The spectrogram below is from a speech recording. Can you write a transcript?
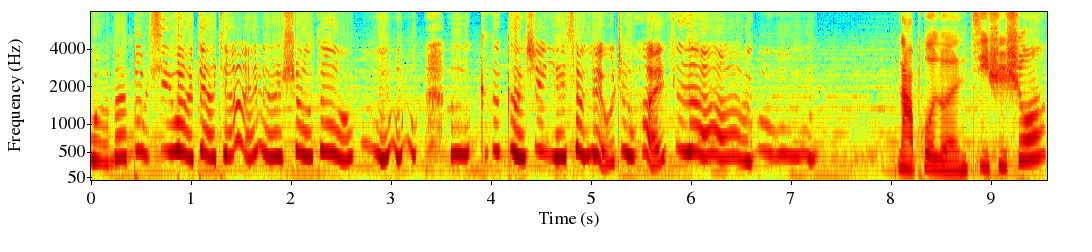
我们不希望大家挨饿受冻，可可是也想留住孩子啊！”拿破仑继续说：“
